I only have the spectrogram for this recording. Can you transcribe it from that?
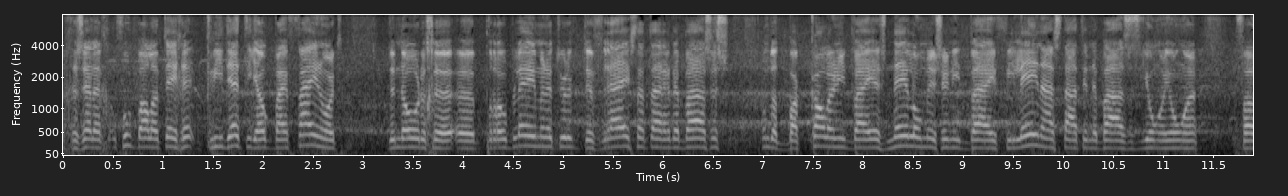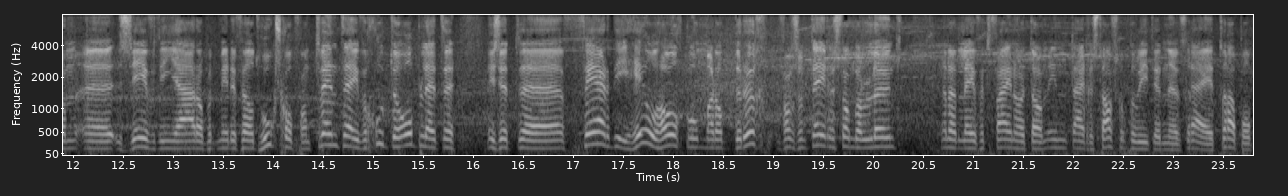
gezellig voetballen tegen Quidetti, ook bij Feyenoord. De nodige problemen natuurlijk. De Vrij staat daar in de basis. Omdat Bakkal er niet bij is. Nelom is er niet bij. Filena staat in de basis. Jonge jongen van 17 jaar op het middenveld. Hoekschop van Twente. Even goed te opletten is het Ver die heel hoog komt. Maar op de rug van zijn tegenstander leunt. En dat levert Feyenoord dan in het eigen strafschopgebied een uh, vrije trap op.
